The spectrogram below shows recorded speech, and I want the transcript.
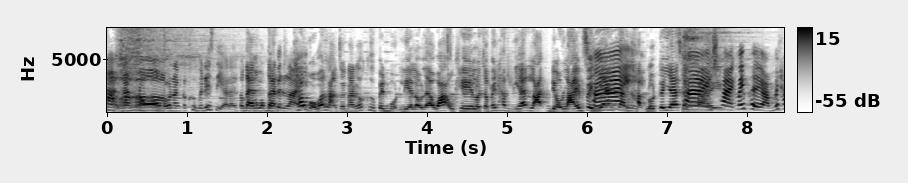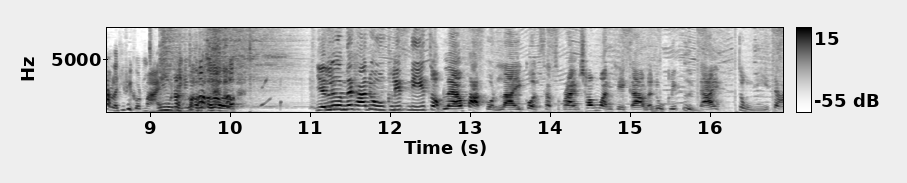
นาดนั้นเนาะอ่าอ่าอ่าวันนั้นก็คือไม่ได้เสียอะไรตำรวแต่จก็บอกแต่ไม่เป็นไรเท่ากับว่าหลังจากนั้นก็คือเป็นบทเรียนเราแล้วว่าโอเค เราจะไม่ทำอย่างเงี้ยไลฟ์เดี๋ยวไลฟ์ไปแยกกันใช่ขับรถก็แยกกันใช่ไปใช่ไม่พยายามไม่ทำอะไรที่ผิดกฎหมายอืมพูดอย่างนี้ดีกว่าเอออย่าลืมนะคะดูคลิปนี้จบแล้วฝากกดไลค์กด subscribe ช่องวันเพกาวและดูคลิปอื่นได้ตรงนี้จ้า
